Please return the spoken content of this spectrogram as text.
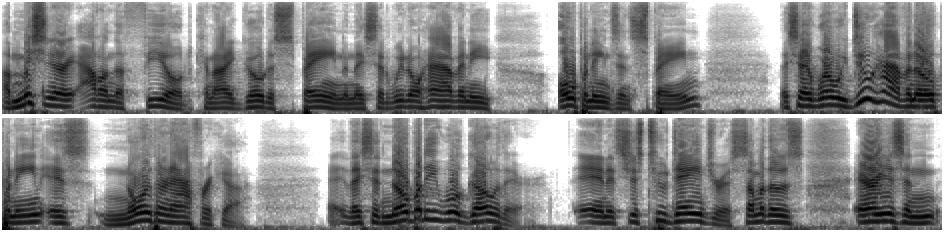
a missionary out on the field. Can I go to Spain? And they said, We don't have any openings in Spain. They said, Where we do have an opening is Northern Africa. They said, Nobody will go there and it's just too dangerous. Some of those areas in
